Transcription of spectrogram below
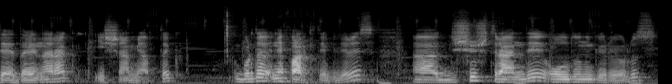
de dayanarak işlem yaptık. Burada ne fark edebiliriz? E, Düşüş trendi olduğunu görüyoruz.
